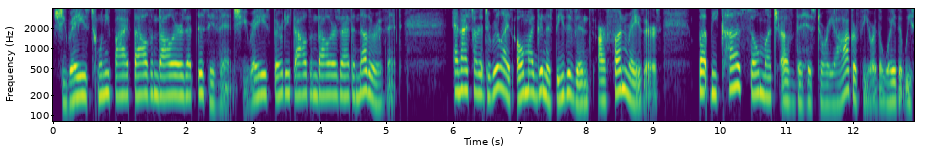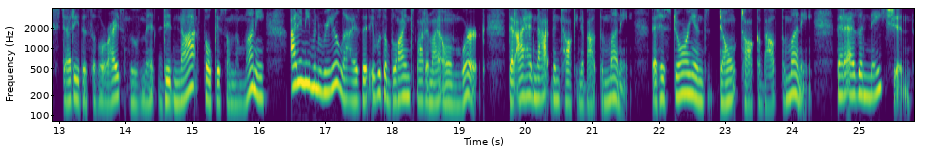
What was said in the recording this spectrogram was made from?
She raised $25,000 at this event, she raised $30,000 at another event. And I started to realize, oh my goodness, these events are fundraisers. But because so much of the historiography or the way that we study the civil rights movement did not focus on the money, I didn't even realize that it was a blind spot in my own work, that I had not been talking about the money, that historians don't talk about the money, that as a nation,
